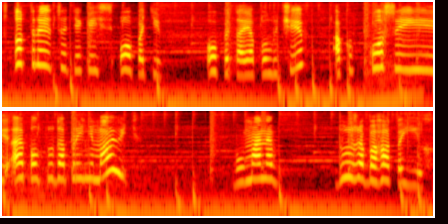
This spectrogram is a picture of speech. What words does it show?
130 якийсь опитів. Опита я получив. А кокоси і Apple туди приймають? Бо в мене дуже багато їх.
